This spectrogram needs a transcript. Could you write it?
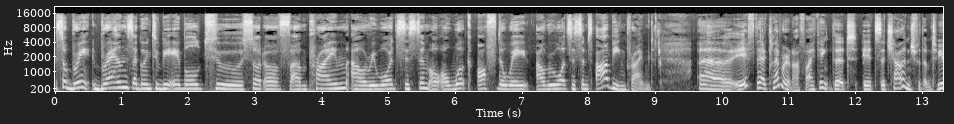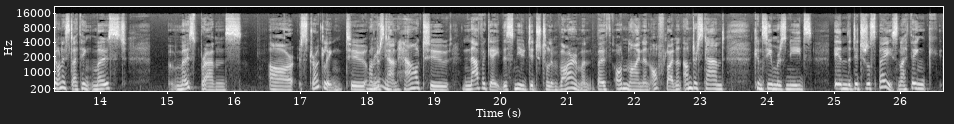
So brands are going to be able to sort of um, prime our reward system or, or, work off the way our reward systems are being primed. Uh, if they're clever enough, I think that it's a challenge for them. To be honest, I think most most brands are struggling to understand how to navigate this new digital environment, both online and offline, and understand consumers' needs in the digital space. And I think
